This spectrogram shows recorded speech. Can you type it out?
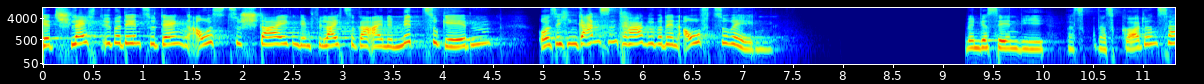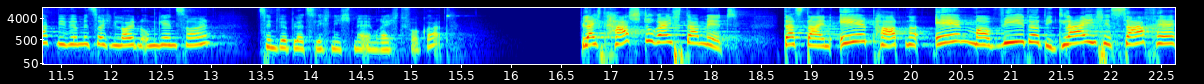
jetzt schlecht über den zu denken, auszusteigen, dem vielleicht sogar eine mitzugeben oder sich den ganzen Tag über den aufzuregen? Wenn wir sehen, wie, was, was Gott uns sagt, wie wir mit solchen Leuten umgehen sollen, sind wir plötzlich nicht mehr im Recht vor Gott. Vielleicht hast du recht damit, dass dein Ehepartner immer wieder die gleiche Sache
